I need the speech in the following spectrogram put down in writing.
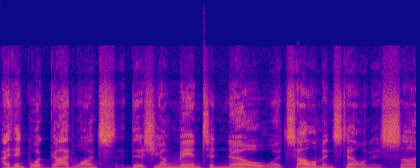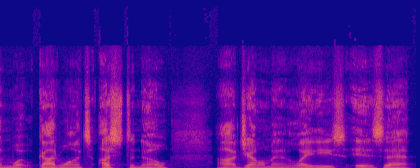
I think what God wants this young man to know, what Solomon's telling his son, what God wants us to know, uh, gentlemen and ladies, is that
